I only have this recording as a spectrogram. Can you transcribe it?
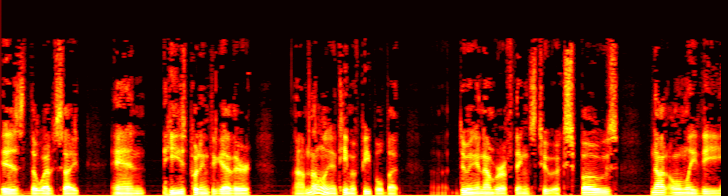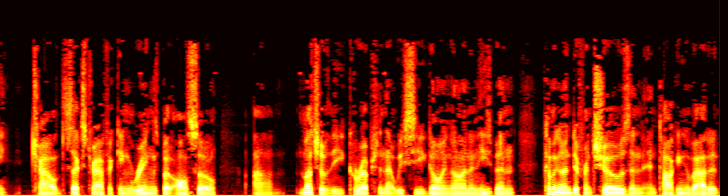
is the website, and he's putting together um, not only a team of people, but uh, doing a number of things to expose not only the child sex trafficking rings, but also um, much of the corruption that we see going on. And he's been coming on different shows and, and talking about it,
